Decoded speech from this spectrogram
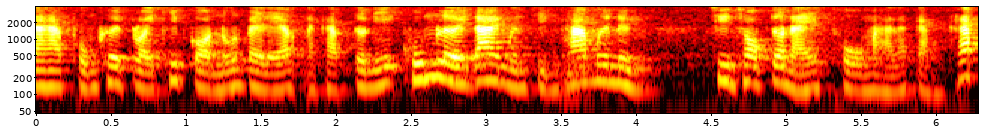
นะครับผมเคยปล่อยคลิปก่อนนู้นไปแล้วนะครับ ตัวนี้คุ้มเลยได้เหมือนสินค้ามือหนึ่งชื่นชอบตัวไหนโทรมาแล้วกันครับ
